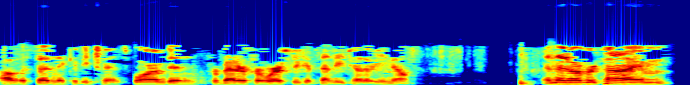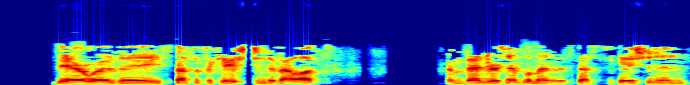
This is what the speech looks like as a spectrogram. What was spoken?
all of a sudden it could be transformed and for better or for worse, we could send each other email. And then over time, there was a specification developed and vendors implemented the specification and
